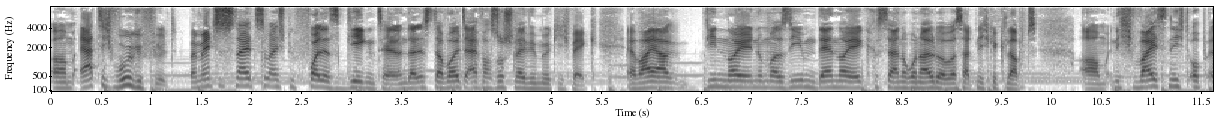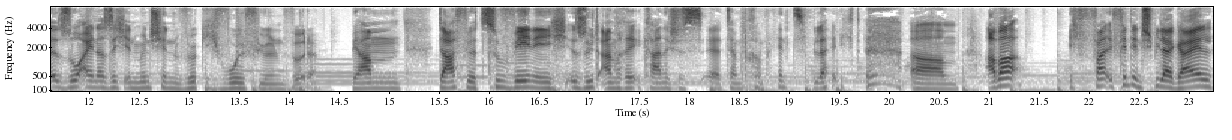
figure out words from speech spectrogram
Ähm, er hat sich wohlgefühlt. Bei Manchester United zum Beispiel volles Gegenteil. Und dann ist, da wollte er einfach so schnell wie möglich weg. Er war ja die neue Nummer 7, der neue Cristiano Ronaldo, aber es hat nicht geklappt. Ähm, ich weiß nicht, ob so einer sich in München wirklich wohlfühlen würde. Wir haben dafür zu wenig südamerikanisches äh, Temperament vielleicht. Ähm, aber ich, ich finde den Spieler geil.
